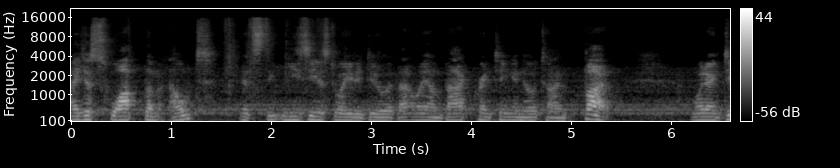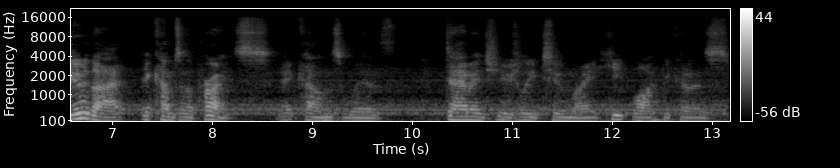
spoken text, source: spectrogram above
I just swap them out. It's the easiest way to do it. That way I'm back printing in no time. But when I do that, it comes at a price. It comes with damage usually to my heat block because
